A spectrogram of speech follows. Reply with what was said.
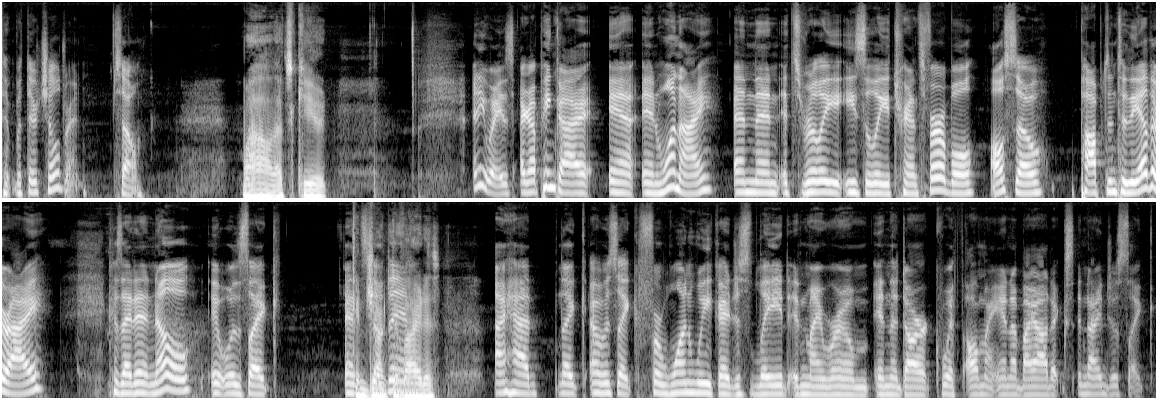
th- with their children. So, wow, that's cute. anyways, I got pink eye in, in one eye, and then it's really easily transferable. Also, popped into the other eye because I didn't know it was like and so Conjunctivitis. I had like I was like for one week I just laid in my room in the dark with all my antibiotics, and I just like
